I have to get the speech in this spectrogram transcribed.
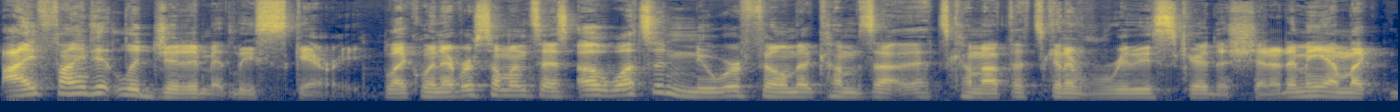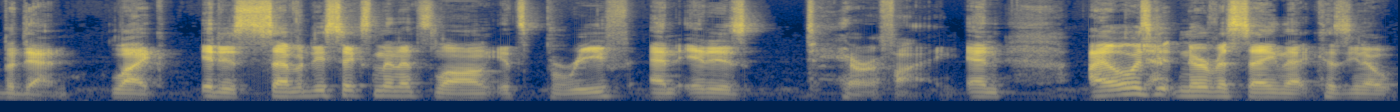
I find it legitimately scary. Like whenever someone says, "Oh, what's a newer film that comes out that's come out that's going to really scare the shit out of me?" I'm like, "The Den." Like it is 76 minutes long, it's brief, and it is terrifying. And I always Yeah. get nervous saying that cuz you know,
